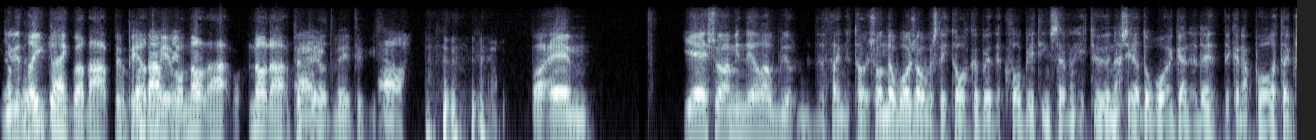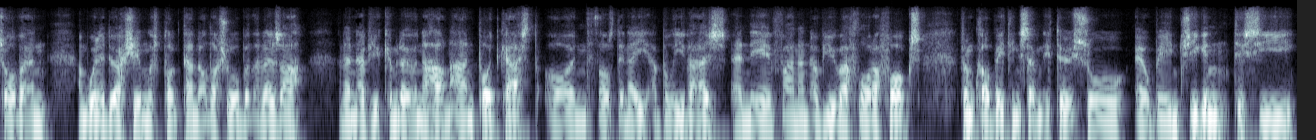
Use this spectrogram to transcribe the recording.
you would like to think we're that prepared, mate. Well, not that, not that prepared, uh, mate. To be fair. Uh, but um, yeah, so I mean, the other the thing to touch on there was obviously talk about the club 1872, and I say I don't want to get into the, the kind of politics of it, and I'm going to do a shameless plug to another show, but there is a an interview coming out on the Heart and Hand podcast on Thursday night, I believe it is, and they have an interview with Laura Fawkes from Club 1872, so it'll be intriguing to see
